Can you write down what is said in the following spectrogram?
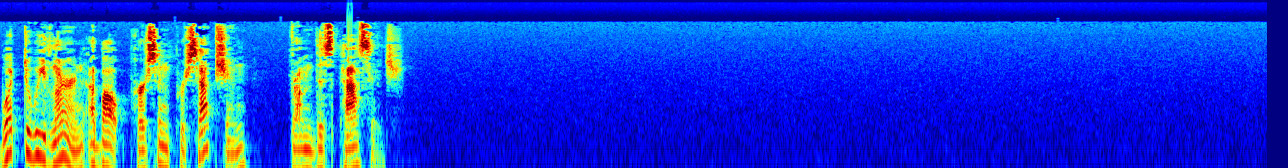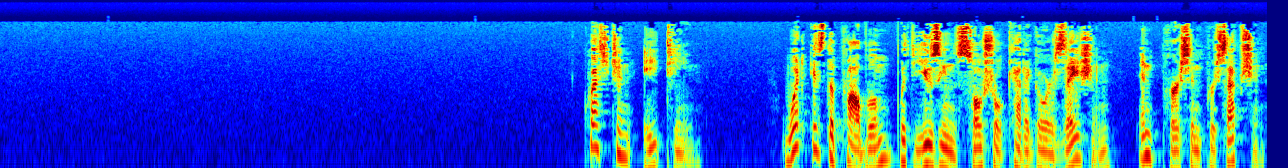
What do we learn about person perception from this passage? Question 18. What is the problem with using social categorization in person perception?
